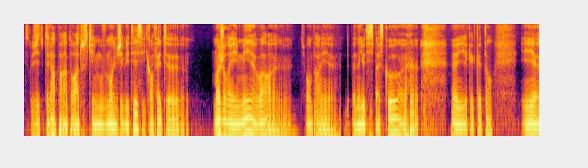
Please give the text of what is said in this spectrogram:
ce que j'ai dit tout à l'heure par rapport à tout ce qui est mouvement LGBT, c'est qu'en fait, euh, moi j'aurais aimé avoir, tu vois, on parlait de Panayotis Pasco il y a quelques temps, et euh,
